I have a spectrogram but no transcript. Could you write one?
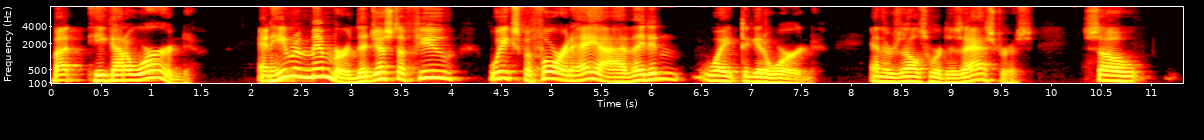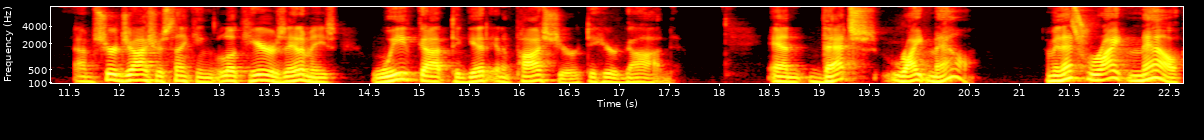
But he got a word and he remembered that just a few weeks before at Ai, they didn't wait to get a word, and the results were disastrous. So I'm sure Josh was thinking, look, here's enemies. We've got to get in a posture to hear God. And that's right now. I mean, that's right now.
